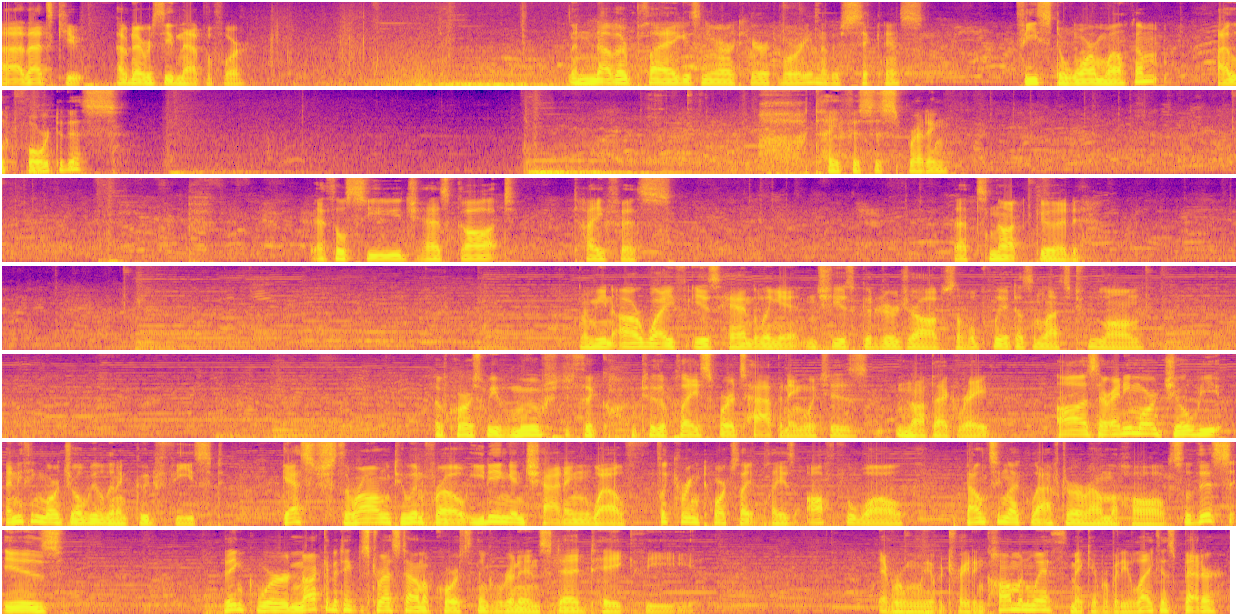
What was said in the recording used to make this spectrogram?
Uh, that's cute. I've never seen that before. Another plague is near our territory, another sickness. Feast a warm welcome. I look forward to this. Typhus is spreading. Æthelsige has got typhus. That's not good. I mean, our wife is handling it, and she is good at her job, so hopefully it doesn't last too long. Of course, we've moved to the to the place where it's happening, which is not that great. Ah, uh, is there any more jovial, anything more jovial than a good feast? Guests throng to and fro, eating and chatting while flickering torchlight plays off the wall, bouncing like laughter around the hall. So this is... I think we're not going to take the stress down, of course. I think we're going to instead take the... Everyone we have a trade in common with, make everybody like us better.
